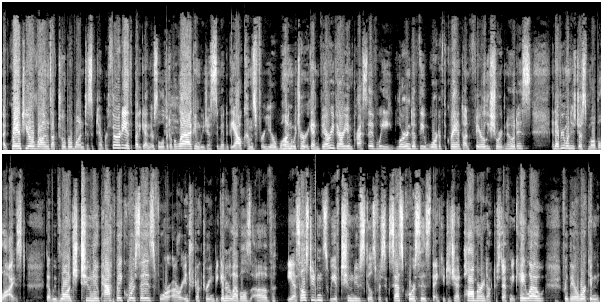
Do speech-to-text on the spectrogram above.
A grant year runs October 1 to September 30th, but again, there's a little bit of a lag, and we just submitted the outcomes for year one, which are again very, very impressive. We learned of the award of the grant on fairly short notice, and everyone has just mobilized. That we've launched two new pathway courses for our introductory and beginner levels of ESL students. We have two new Skills for Success courses. Thank you to Jed Palmer and Dr. Stephanie Kalo for their work in,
